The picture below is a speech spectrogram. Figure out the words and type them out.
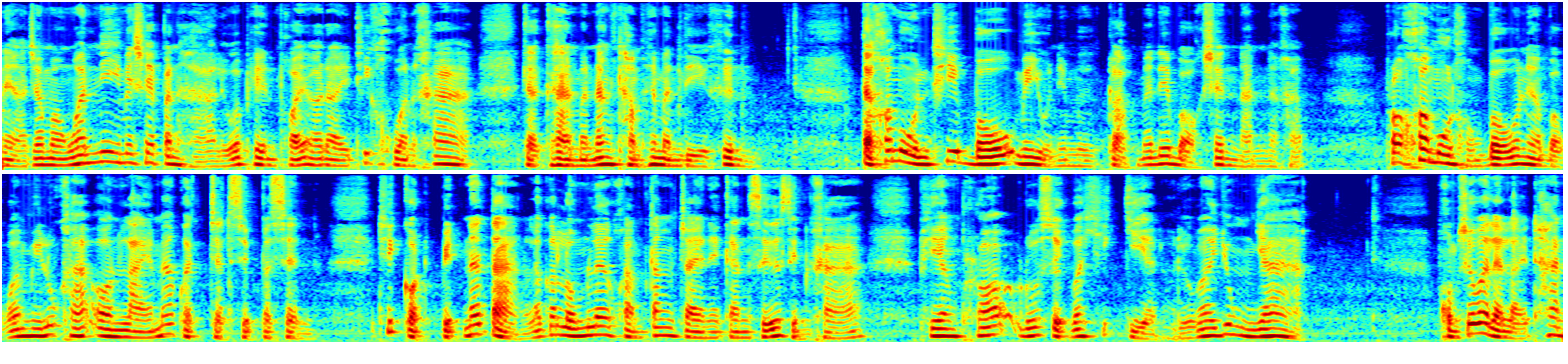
เนี่ยจะมองว่านี่ไม่ใช่ปัญหาหรือว่า pain point อะไรที่ควรค่ากับการมานั่งทำให้มันดีขึ้น แต่ข้อมูลที่โบมีอยู่ในมือกลับไม่ได้บอกเช่นนั้นนะครับ เพราะข้อมูลของโบเนี่ยบอกว่ามีลูกค้าออนไลน์มากกว่า 70%ที่กดปิดหน้าต่างแล้วก็ล้มเลิกความตั้งใจในการซื้อสินค้า เพียงเพราะรู้สึกว่าขี้เกียจหรือว่ายุ่งยาก ผมเชื่อว่าหลาย ๆ ท่าน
